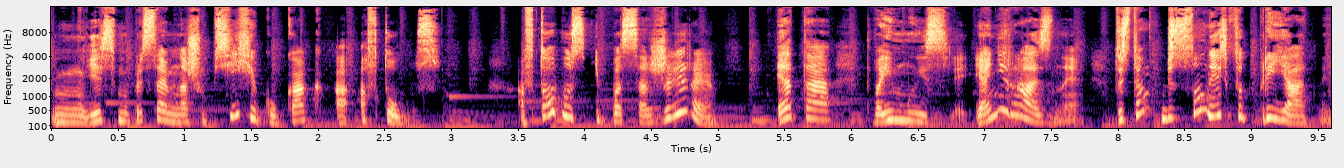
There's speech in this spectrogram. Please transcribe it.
если мы представим нашу психику как а, автобус. Автобус и пассажиры — это твои мысли, и они разные. То есть там, безусловно, есть кто-то приятный.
